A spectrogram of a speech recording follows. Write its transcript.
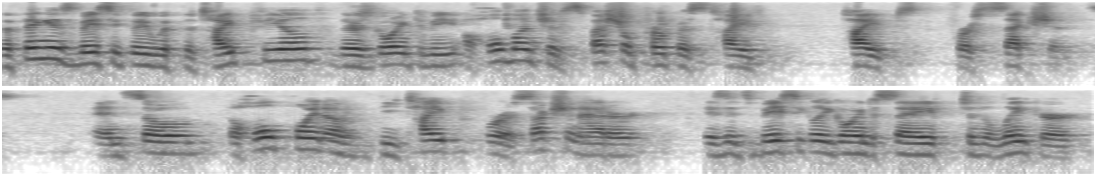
the thing is basically with the type field, there's going to be a whole bunch of special purpose type types for sections. And so the whole point of the type for a section header is it's basically going to say to the linker,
